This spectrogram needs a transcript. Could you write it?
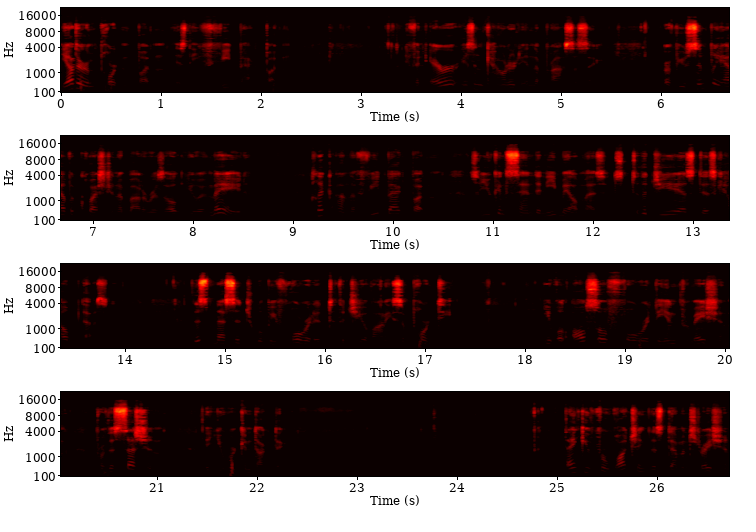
The other important button is the feedback button. If an error is encountered in the processing, or if you simply have a question about a result you have made, click on the feedback button so you can send an email message to the GES DISC help desk. This message will be forwarded to the Giovanni support team. It will also forward the information for the session that you were conducting. Thank you for watching this demonstration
